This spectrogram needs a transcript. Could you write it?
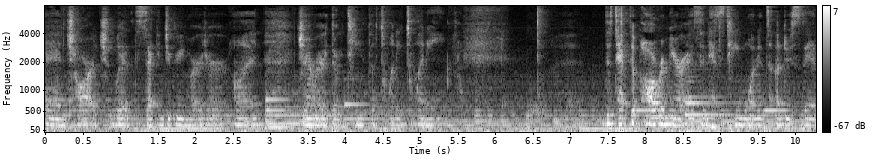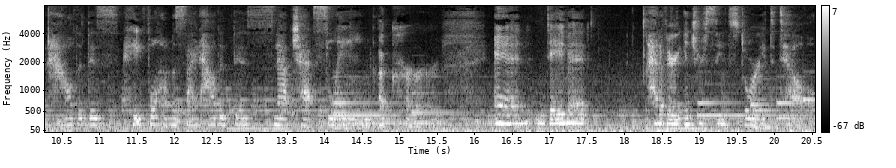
and charged with second degree murder on January 13th of 2020, Detective Paul Ramirez and his team wanted to understand how did this hateful homicide, how did this Snapchat slaying occur? And David had a very interesting story to tell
